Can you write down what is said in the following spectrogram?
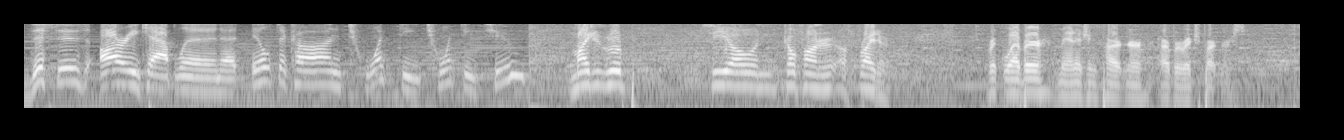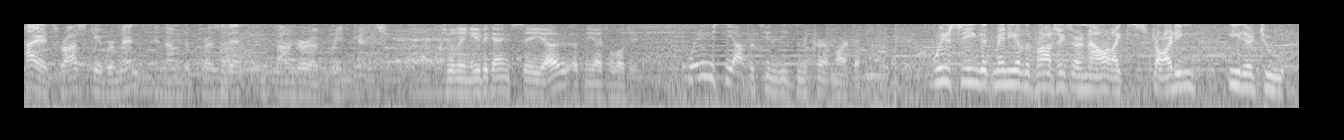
This is Ari Kaplan at ILTACON 2022. Michael Grupp, CEO and co-founder of BRYTER. Rick Weber, managing partner, Arbor Ridge Partners. Hi, it's Ross Guberman, and I'm the president and founder of Briefcatch. Julian Uebergang, CEO of Neota Logic. Where do you see opportunities in the current market? We're seeing that many of the projects are now like starting either to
